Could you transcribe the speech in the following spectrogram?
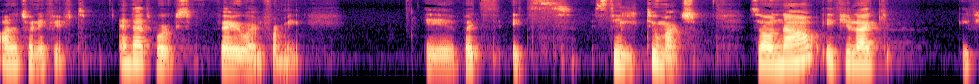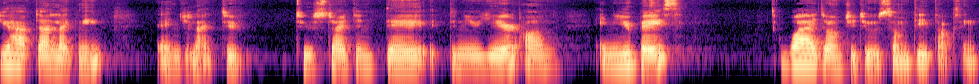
on the 25th. And that works very well for me. Uh, but it's still too much. So now, if you like, if you have done like me and you like to to start the, the new year on a new base, why don't you do some detoxing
